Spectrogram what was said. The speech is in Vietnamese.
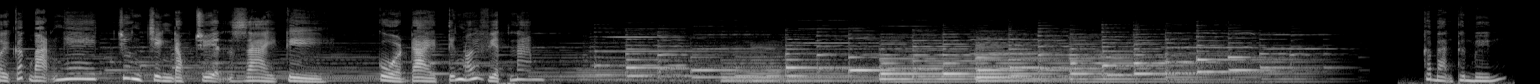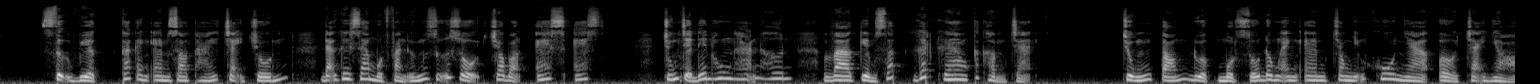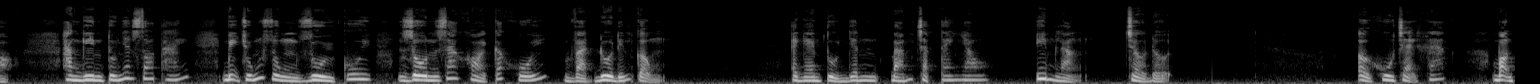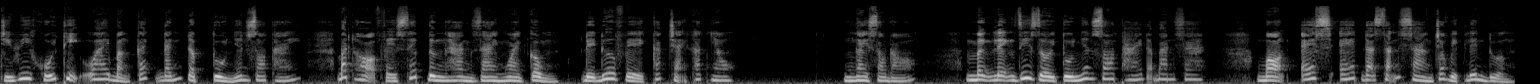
mời các bạn nghe chương trình đọc truyện dài kỳ của Đài Tiếng Nói Việt Nam. Các bạn thân mến, sự việc các anh em Do Thái chạy trốn đã gây ra một phản ứng dữ dội cho bọn SS. Chúng trở nên hung hãn hơn và kiểm soát gắt gao các hầm trại. Chúng tóm được một số đông anh em trong những khu nhà ở trại nhỏ. Hàng nghìn tù nhân Do Thái bị chúng dùng dùi cui dồn ra khỏi các khối và đưa đến cổng. Anh em tù nhân bám chặt tay nhau, im lặng, chờ đợi. Ở khu trại khác, bọn chỉ huy khối thị oai bằng cách đánh đập tù nhân Do Thái, bắt họ phải xếp từng hàng dài ngoài cổng để đưa về các trại khác nhau. Ngay sau đó, mệnh lệnh di rời tù nhân Do Thái đã ban ra. Bọn SS đã sẵn sàng cho việc lên đường.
